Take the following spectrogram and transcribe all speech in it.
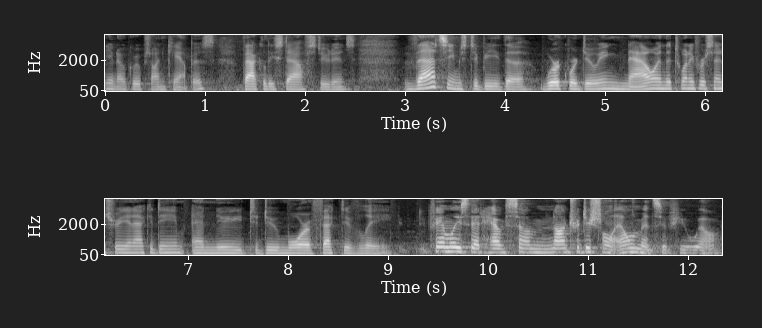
you know, groups on campus, faculty, staff, students. That seems to be the work we're doing now in the 21st century in academia and need to do more effectively families that have some non-traditional elements, if you will,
